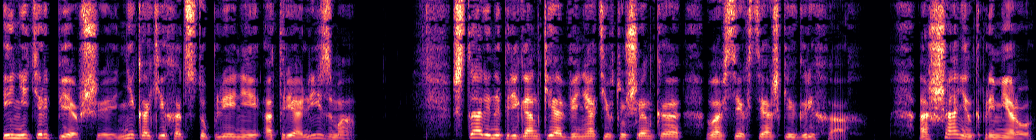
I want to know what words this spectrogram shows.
и не терпевшие никаких отступлений от реализма, стали на перегонке обвинять Евтушенко во всех тяжких грехах. А Шанин, к примеру,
